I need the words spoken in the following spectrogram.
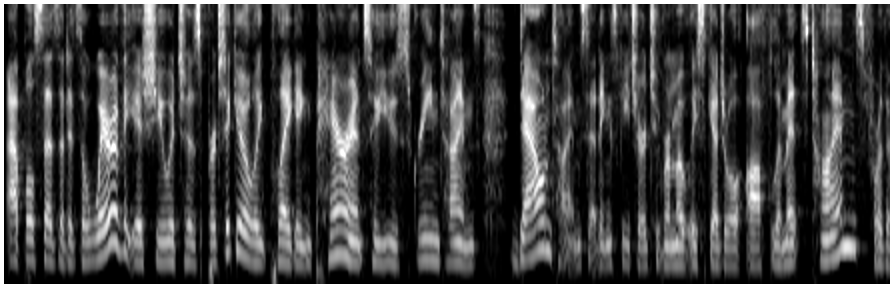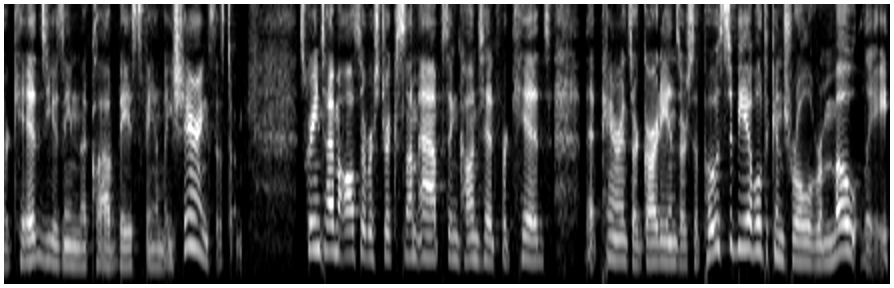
Apple says that it's aware of the issue, which is particularly plaguing parents who use screen times downtime settings feature to remotely schedule off limits times for their kids using the cloud based family sharing system. Screen time also restricts some apps and content for kids that parents or guardians are supposed to be able to control remotely.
